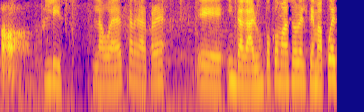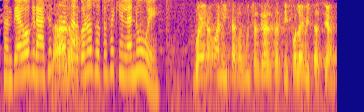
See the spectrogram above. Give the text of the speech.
Ajá. listo. La voy a descargar para eh, indagar un poco más sobre el tema. Pues Santiago, gracias por Claro. estar con nosotros aquí en la nube. Bueno, Juanita, pues muchas gracias a ti por la invitación.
